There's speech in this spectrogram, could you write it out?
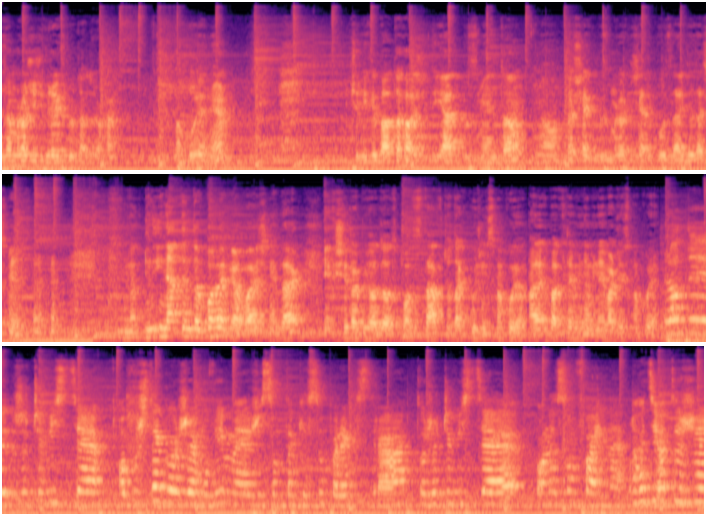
zamrozić grapefruita trochę. Smakuje, nie? Czyli chyba o to chodzi. Arbuz z miętą. No, też jakby zmrozić arbuza i dodać miętę. No, I na tym to polega właśnie, tak? Jak się robi lody od podstaw, to tak później smakują. Ale chyba kremino mi najbardziej smakuje. Lody rzeczywiście, oprócz tego, że mówimy, że są takie super ekstra, to rzeczywiście one są fajne. Chodzi o to, że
